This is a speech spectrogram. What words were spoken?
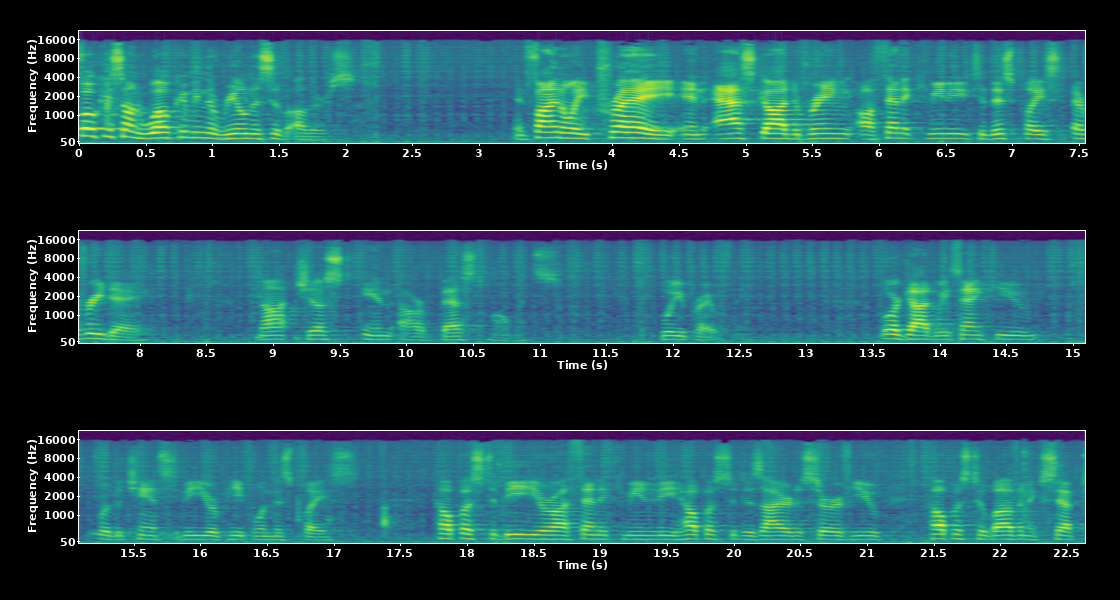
Focus on welcoming the realness of others. And finally, pray and ask God to bring authentic community to this place every day, not just in our best moments. Will you pray with me? Lord God, we thank you for the chance to be your people in this place. Help us to be your authentic community. Help us to desire to serve you. Help us to love and accept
